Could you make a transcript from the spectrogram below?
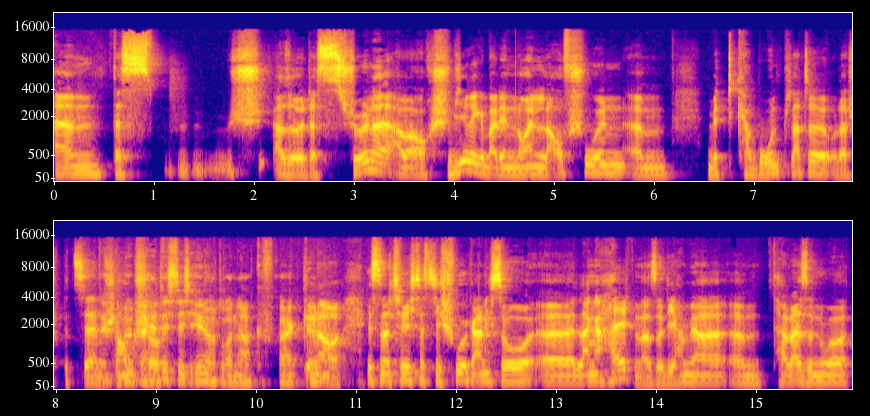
Ähm, das, also das Schöne, aber auch Schwierige bei den neuen Laufschuhen ähm, mit Carbonplatte oder speziellem Schaumstoff. Da hätte ich dich eh noch drüber nachgefragt. Genau, ist natürlich, dass die Schuhe gar nicht so äh, lange halten. Also die haben ja ähm, teilweise nur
